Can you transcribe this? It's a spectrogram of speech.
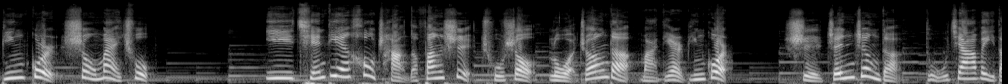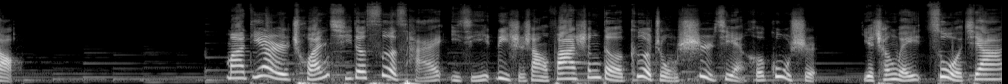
冰棍售卖处，以前店后厂的方式出售裸装的马迭尔冰棍，是真正的独家味道。马迭尔传奇的色彩以及历史上发生的各种事件和故事，也成为作家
